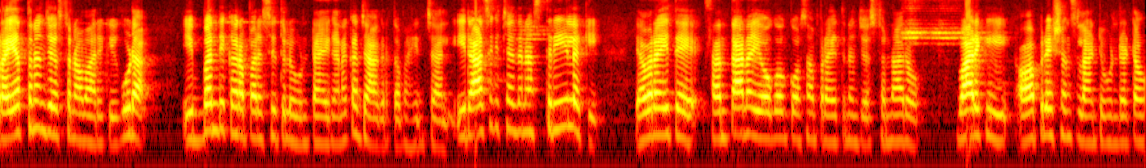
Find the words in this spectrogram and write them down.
ప్రయత్నం చేస్తున్న వారికి కూడా ఇబ్బందికర పరిస్థితులు ఉంటాయి గనక జాగ్రత్త వహించాలి. ఈ రాశికి చెందిన స్త్రీలకి ఎవరైతే సంతాన యోగం కోసం ప్రయత్నం చేస్తున్నారో వారికి ఆపరేషన్స్ లాంటివి ఉండటం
